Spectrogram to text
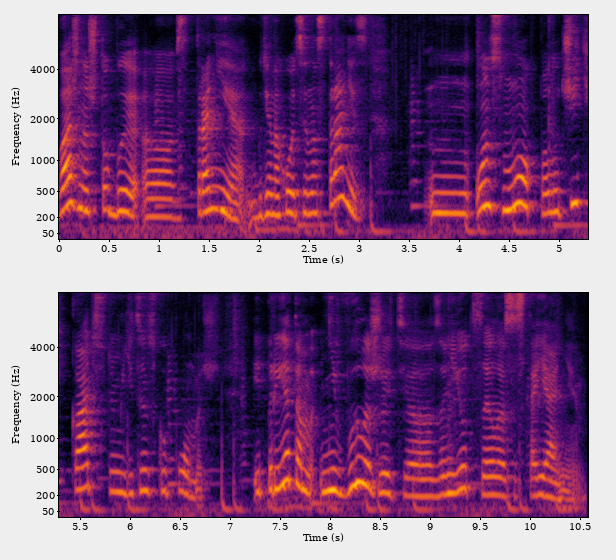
Важно, чтобы э, в стране, где находится иностранец, он смог получить качественную медицинскую помощь и при этом не выложить э, за нее целое состояние.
